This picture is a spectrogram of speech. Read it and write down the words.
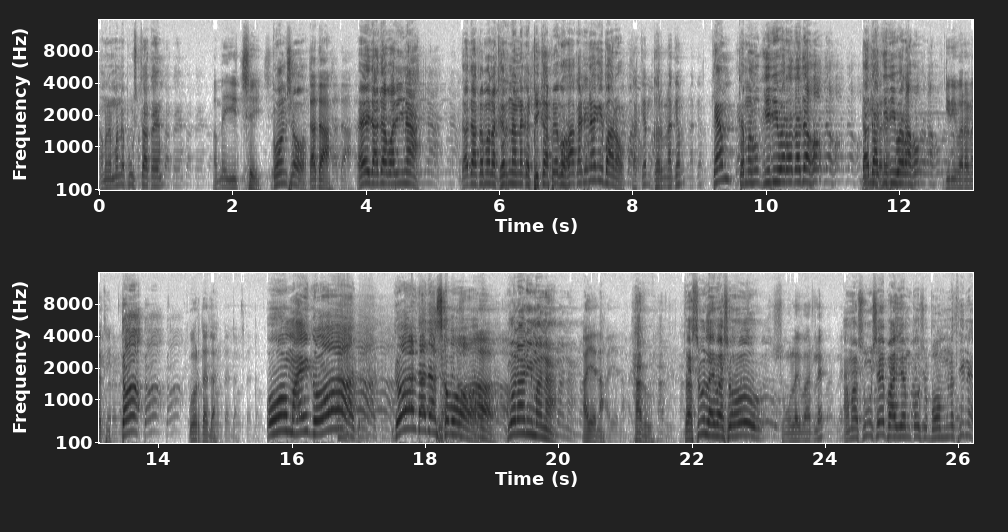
હમણાં મને પૂછતા હતા એમ. અમે ઈ જ છે. કોણ છો? દાદા. એ દાદા ના દાદા તમારા ઘરના નકર ઢીકા પેગો હા કાઢી નાખી બારો. કેમ? ઘરના કેમ? કેમ? તમે હું ગીરીવાળા દાદા હો? દાદા ગીરીવાળા હો? ગિરિવાળા નથી. તો? ગોર દાદા. ઓ માય ગોડ ગોર દાદા સબો. ગોરાણી માના. આયના સારું તો શું લાવ્યા છો? શું લાવ્યા એટલે? આમાં શું છે ભાઈ? એમ કહું છું બોમ્બ નથી ને?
